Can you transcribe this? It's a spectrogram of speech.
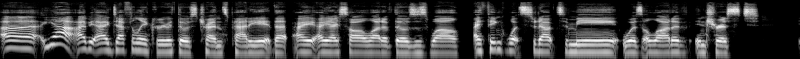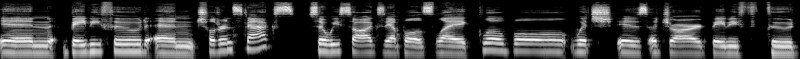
uh, yeah, I, I definitely agree with those trends, Patty. That I, I, I saw a lot of those as well. I think what stood out to me was a lot of interest in baby food and children's snacks. So we saw examples like Global, which is a jarred baby food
